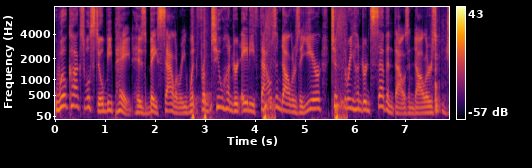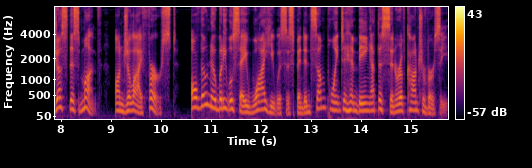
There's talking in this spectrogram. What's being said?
Wilcox will still be paid. His base salary went from $280,000 a year to $307,000 just this month on July 1st. Although nobody will say why he was suspended, some point to him being at the center of controversy.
